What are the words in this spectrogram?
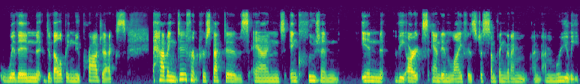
within developing new projects, having different perspectives and inclusion in the arts and in life is just something that I'm I'm, I'm really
